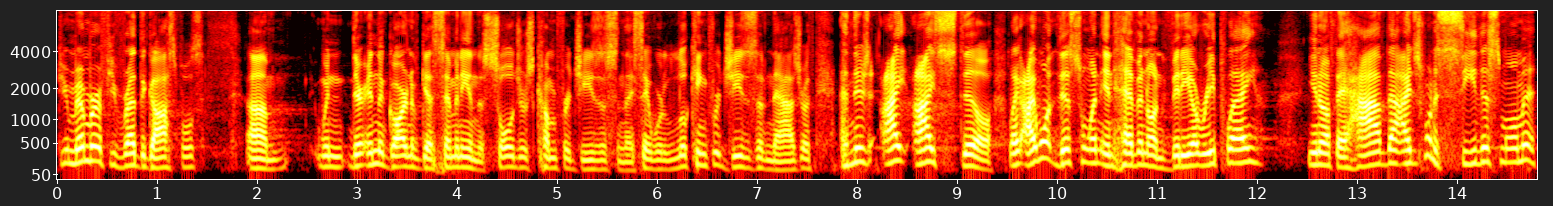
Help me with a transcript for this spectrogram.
Do you remember if you've read the Gospels? Um, when they're in the Garden of Gethsemane and the soldiers come for Jesus and they say, We're looking for Jesus of Nazareth. And there's, I, I still, like, I want this one in heaven on video replay. You know, if they have that, I just want to see this moment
